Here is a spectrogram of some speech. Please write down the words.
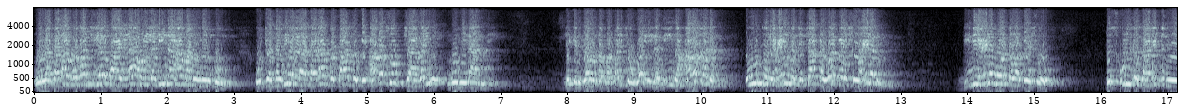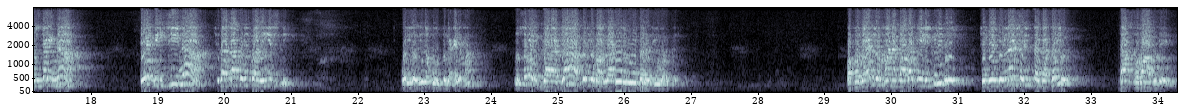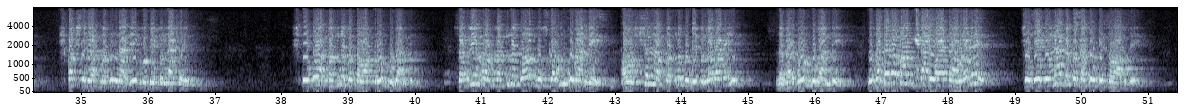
الله تعالی فرمایي چې يرفع الله الذين آمنوا منكم او چې دوی الله تعالی په تاسو کې هغه څوک چې هغه مؤمنان دي لیکن دا ورته فرمایي چې والذین آخر اوتو العلم چې چاته ورکړی شو علم دیني علم ورته ورکړل شو، د سکول د کالج د یونیورسټۍ نه، اې بي سي نه، چې د الله په دین باندې هیڅ ني. والذین اوتوا العلم نو څه وایي درجات دلته به الله ډېرې لویې درجې ورکوي په فضایل د خانه کعبه کې لیکلي دي چې بیت الله شریف ته کتل دا ثواب دی شپږ سل رحمتونه نازل په بیت الله شریف شپېته رحمتونه په طواف کوونکو باندې، څلوېښت رحمتونه په لمونځ کوونکو باندې او شل رحمتونه په بیت الله باندې نظر کوونکو باندې، نو په دغه باب کې دا روایت راوړی دی چې بیت الله ته په کتو کې ثواب دی،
